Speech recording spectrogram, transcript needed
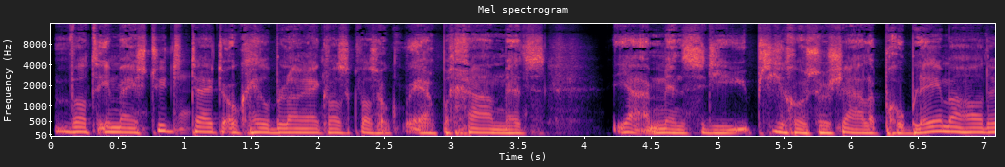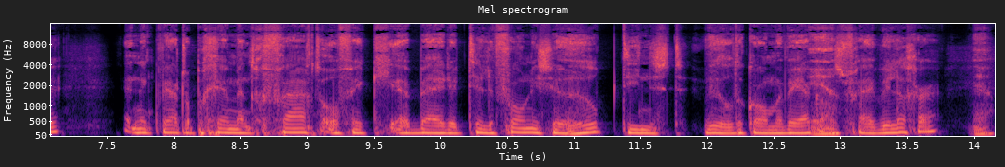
wat in mijn studietijd ook heel belangrijk was, ik was ook erg begaan met ja, mensen die psychosociale problemen hadden. En ik werd op een gegeven moment gevraagd of ik eh, bij de telefonische hulpdienst wilde komen werken Ja. als vrijwilliger. Ja.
